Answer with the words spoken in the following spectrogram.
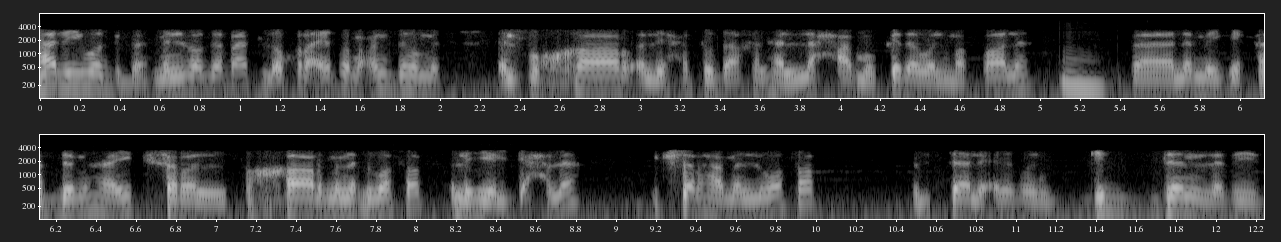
هذه وجبة من الوجبات الأخرى أيضا عندهم الفخار اللي يحطوا داخلها اللحم وكذا والمصالح مم. فلما يجي يقدمها يكسر الفخار من الوسط اللي هي القحله يكسرها من الوسط بالتالي أيضا جدا لذيذ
